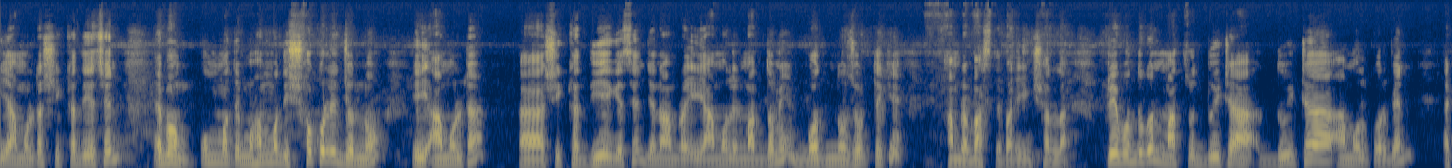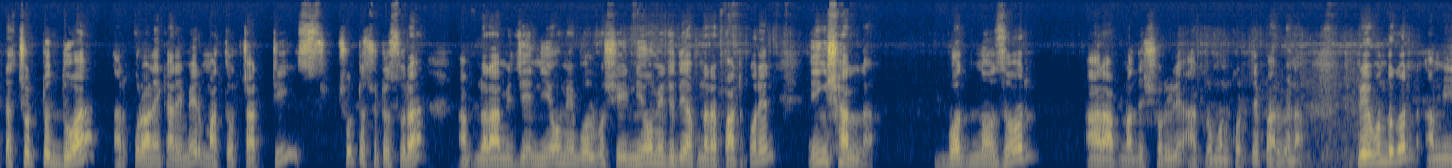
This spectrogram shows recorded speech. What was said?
এই আমলটা শিক্ষা দিয়েছেন এবং উম্মতে মোহাম্মদী সকলের জন্য এই আমলটা শিক্ষা দিয়ে গেছেন যেন আমরা এই আমলের মাধ্যমে বদনজর থেকে আমরা বাঁচতে পারি ইনশাল্লাহ প্রিয় বন্ধুগণ, মাত্র দুইটা দুইটা আমল করবেন। একটা ছোট্ট দোয়া, আর কোরআনে কারিমের মাত্র চারটি ছোট ছোট সূরা আপনারা আমি যে নিয়মে বলব, সেই নিয়মে যদি আপনারা পাঠ করেন ইনশাল্লাহ বদনজর আর আপনাদের শরীরে আক্রমণ করতে পারবে না। প্রিয় বন্ধুগণ, আমি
